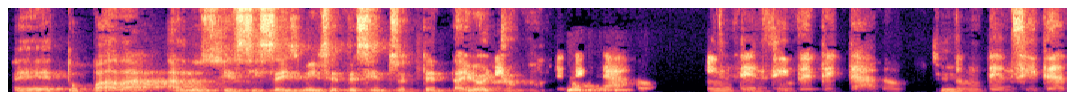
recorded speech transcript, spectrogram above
eh, topada a los 16.778. Intensidad detectado. Intensidad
